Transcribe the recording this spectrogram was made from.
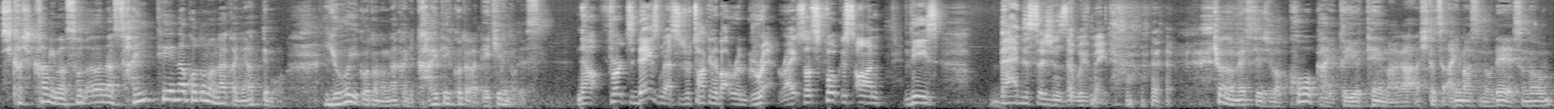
しかし神はそのような最低なことの中にあっても、良いことの中に変えていくことができるのです。Now, for today's message, we're talking about regret, right? So let's focus on these bad decisions that we've made. 今日のメッセージは後悔というテーマが一つありますので、その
